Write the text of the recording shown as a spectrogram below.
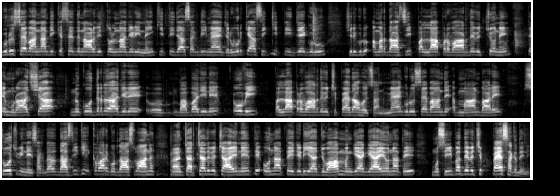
ਗੁਰੂ ਸਾਹਿਬਾਨਾਂ ਦੀ ਕਿਸੇ ਦੇ ਨਾਲ ਵੀ ਤੁਲਨਾ ਜਿਹੜੀ ਨਹੀਂ ਕੀਤੀ ਜਾ ਸਕਦੀ। ਮੈਂ ਜ਼ਰੂਰ ਕਿਹਾ ਸੀ ਕਿ ਤੀਜੇ ਗੁਰੂ ਸ੍ਰੀ ਗੁਰੂ ਅਮਰਦਾਸ ਜੀ ਪੱਲਾ ਪਰਿਵਾਰ ਦੇ ਵਿੱਚੋਂ ਨੇ ਤੇ ਮੁਰਾਦ ਸ਼ਾਹ ਨਕੋਦਰ ਦਾ ਜਿਹੜੇ ਬਾਬਾ ਜੀ ਨੇ, ਉਹ ਵੀ ਪੱਲਾ ਪਰਿਵਾਰ ਦੇ ਵਿੱਚ ਪੈਦਾ ਹੋਏ ਸਨ। ਮੈਂ ਗੁਰੂ ਸਾਹਿਬਾਨ ਦੇ ਅਪਮਾਨ ਬਾਰੇ ਸੋਚ ਵੀ ਨਹੀਂ ਸਕਦਾ। ਦੱਸਦੀ ਕਿ ਇੱਕ ਵਾਰ ਗੁਰਦਾਸ ਮਾਨ ਚਰਚਾ ਦੇ ਵਿੱਚ ਆਏ ਨੇ ਤੇ ਉਹਨਾਂ ਤੇ ਜਿਹੜੀ ਆ ਜਵਾਬ ਮੰਗਿਆ ਗਿਆ ਹੈ ਉਹਨਾਂ ਤੇ ਮੁਸੀਬਤ ਦੇ ਵਿੱਚ ਪੈ ਸਕਦੇ ਨੇ।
